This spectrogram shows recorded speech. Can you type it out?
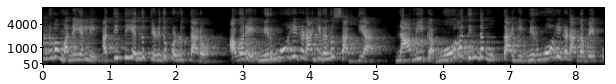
ಅನ್ನುವ ಮನೆಯಲ್ಲಿ ಅತಿಥಿ ಎಂದು ತಿಳಿದುಕೊಳ್ಳುತ್ತಾರೋ ಅವರೇ ನಿರ್ಮೋಹಿಗಳಾಗಿರಲು ಸಾಧ್ಯ. ನಾವೀಗ ಮೋಹದಿಂದ ಮುಕ್ತಾಗಿ ನಿರ್ಮೋಹಿಗಳಾಗಬೇಕು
